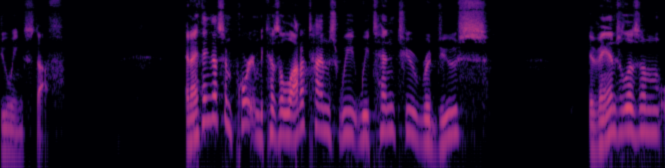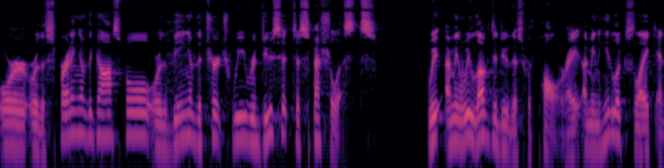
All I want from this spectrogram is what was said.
doing stuff. And I think that's important because a lot of times we, we tend to reduce evangelism or, or the spreading of the gospel or the being of the church, we reduce it to specialists. We, I mean, we love to do this with Paul, right? I mean, he looks like an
